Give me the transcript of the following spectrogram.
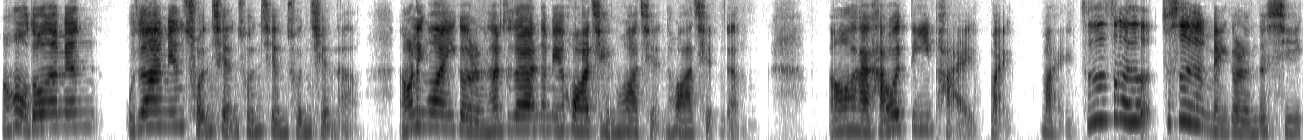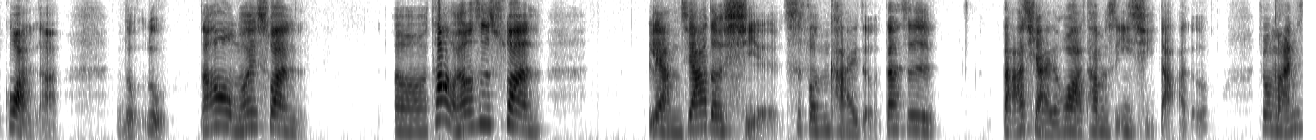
然后我都在那边，我就在那边存钱、存钱、存钱啊。然后另外一个人他就在那边花钱、花钱、花钱这样，然后还还会第一排买。买，就是这个，就是每个人的习惯啦。如如，然后我们会算，呃，他好像是算两家的血是分开的，但是打起来的话，他们是一起打的，就蛮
